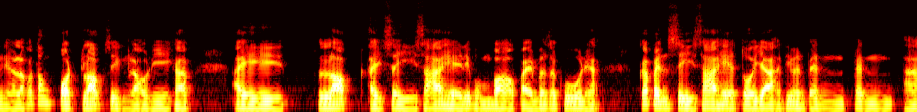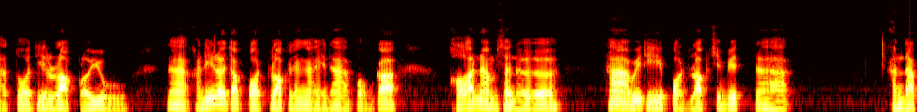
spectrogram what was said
เนี่ยเราก็ต้องปลดล็อกสิ่งเหล่านี้ครับ ไอ้ล็อกไอ้สี่สาเหตุที่ผมบอกไปเมื่อสักครู่เนี่ยก็เป็น 4 สาเหตุตัวอย่างที่มันเป็นเป็นอ่าตัวที่ล็อกเราอยู่ นะคราวนี้เราจะปลดล็อกยังไงนะผมก็ขอนำเสนอ 5 วิธีปลดล็อกชีวิตนะฮะอันดับ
